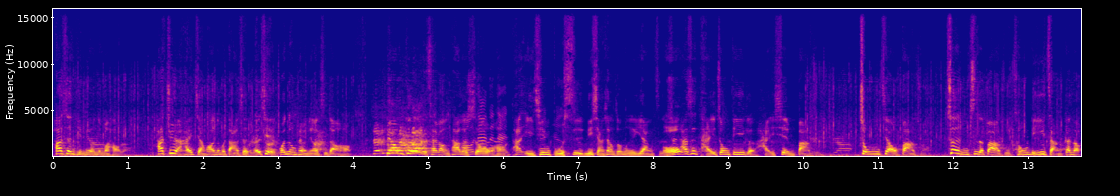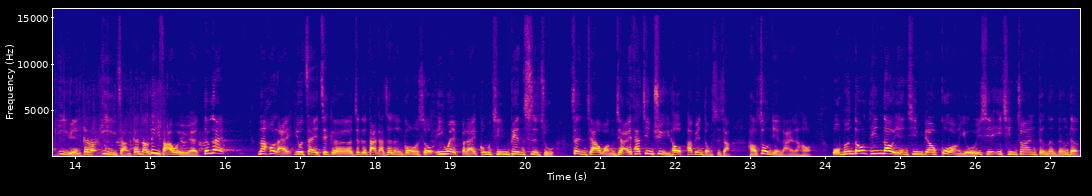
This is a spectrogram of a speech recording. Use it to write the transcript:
他身体没有那么好了。他居然还讲话那么大声，而且观众朋友你要知道哈，彪哥我采访他的时候哈，他已经不是你想象中那个样子，所以他是台中第一个海线霸主、宗教霸主、政治的霸主，从里长干到议员，干到议长，干到立法委员，对不对？那后来又在这个这个大甲镇人宫的时候，因为本来公卿变事主郑家王家，哎，他进去以后他变董事长。好，重点来了哈，我们都听到严清标过往有一些一清专案等等等等，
